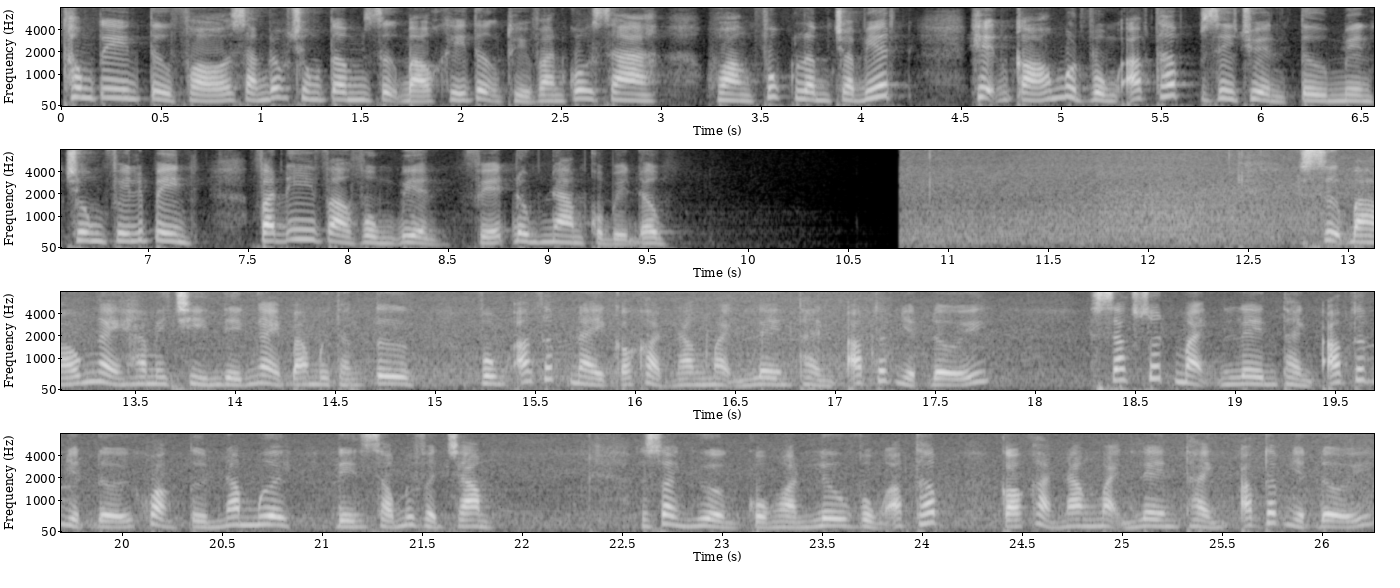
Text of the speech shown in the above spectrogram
Thông tin từ Phó Giám đốc Trung tâm Dự báo Khí tượng Thủy văn Quốc gia Hoàng Phúc Lâm cho biết, hiện có một vùng áp thấp di chuyển từ miền Trung Philippines và đi vào vùng biển phía đông nam của Biển Đông. Dự báo ngày 29 đến ngày 30 tháng 4, vùng áp thấp này có khả năng mạnh lên thành áp thấp nhiệt đới. xác suất mạnh lên thành áp thấp nhiệt đới khoảng từ 50 đến 60%. Do ảnh hưởng của hoàn lưu vùng áp thấp có khả năng mạnh lên thành áp thấp nhiệt đới.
